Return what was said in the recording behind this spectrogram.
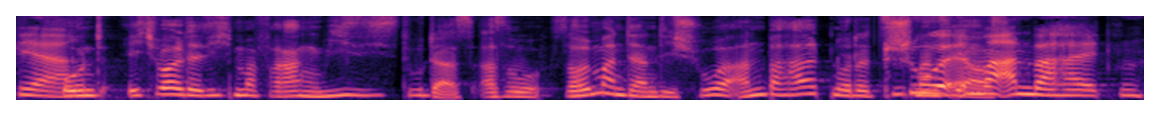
Ja. Und ich wollte dich mal fragen, wie siehst du das? Also soll man dann die Schuhe anbehalten oder zieht man Schuhe sie immer aus? anbehalten.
